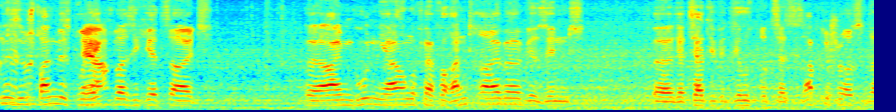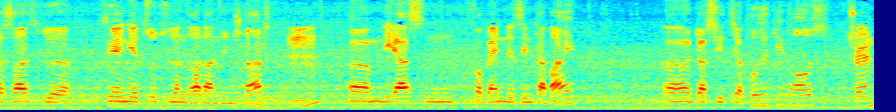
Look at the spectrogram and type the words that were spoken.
das ist ein spannendes Projekt, Ja. was ich jetzt seit äh, einem guten Jahr ungefähr vorantreibe. Wir sind, äh, der Zertifizierungsprozess ist abgeschlossen, das heißt wir zählen jetzt sozusagen gerade an den Start. Mhm. Ähm, die ersten Verbände sind dabei. Äh, das sieht sehr positiv aus. Schön.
